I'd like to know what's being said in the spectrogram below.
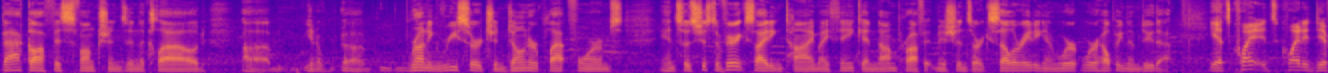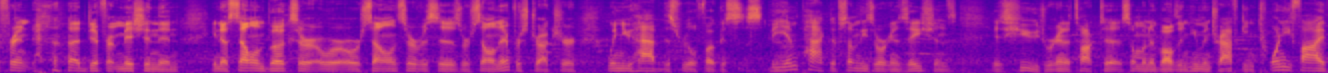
back office functions in the cloud, um, you know, uh, running research and donor platforms. And so it's just a very exciting time, I think, and nonprofit missions are accelerating and we're, we're helping them do that. Yeah, it's quite it's quite a different a different mission than you know selling books or, or, or, selling services or selling infrastructure when you have this real focus. The yeah. impact of some of these organizations is huge. We're going to talk to someone involved in human trafficking. 25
